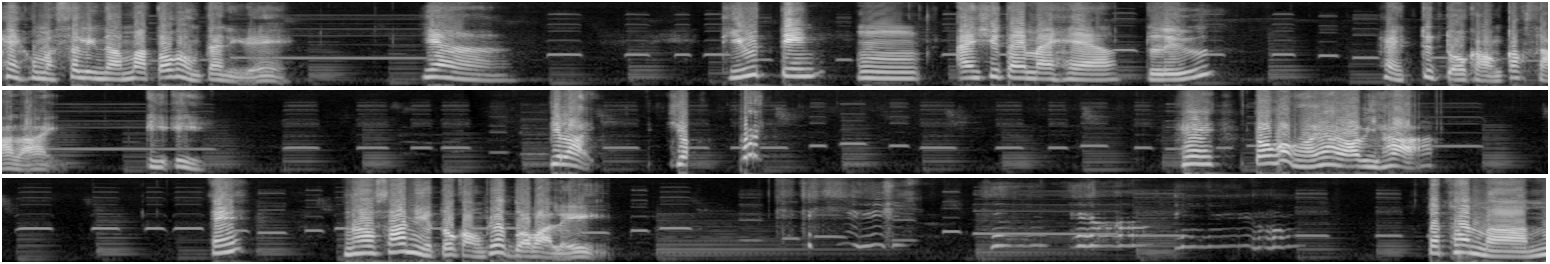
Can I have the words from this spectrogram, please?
ဟဲ့ဟိုမှာဆလီနာမတော့ကောင်တက်နေတယ် Yeah Do you think um I should dye my hair blue ဟဲ့တူတော့ကောင်ကောက်စားလိုက်အေးအေးပြစ်လိုက်ရဟဲတော့ကောင်900ပါပြီဟာဟဲငါစားနေတဲ့တော့ကောင်ပြတ်သွားပါလေတစ်ဖက်မှာမ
